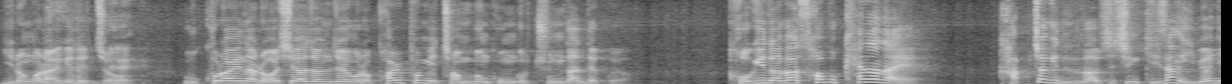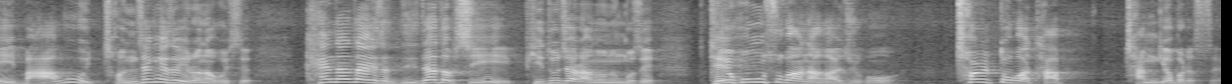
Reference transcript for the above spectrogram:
이런 걸 알게 됐죠. 네. 우크라이나 러시아 전쟁으로 펄프 및 전분 공급 중단됐고요. 거기다가 서부 캐나다에 갑자기 느닷없이 지금 기상 이변이 마구 전 세계에서 일어나고 있어요. 캐나다에서 느닷없이 비도 잘 안 오는 곳에 대홍수가 나가지고 철도가 다 잠겨버렸어요.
